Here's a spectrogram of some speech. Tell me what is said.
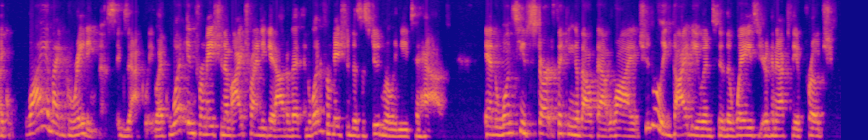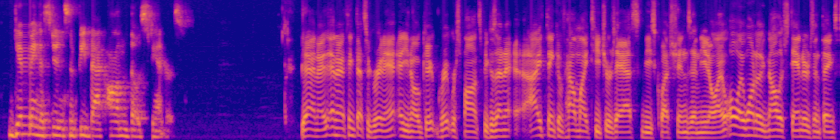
Like, why am I grading this exactly? Like, what information am I trying to get out of it, and what information does the student really need to have? And once you start thinking about that why, it should really guide you into the ways you're going to actually approach giving the students some feedback on those standards. Yeah, and I and I think that's a great you know great, great response because I I think of how my teachers ask these questions and you know I oh I want to acknowledge standards and things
